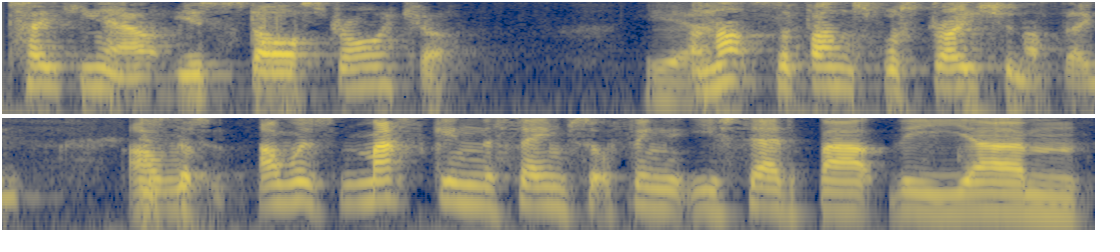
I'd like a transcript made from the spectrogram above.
taking out your star striker. yeah. And that's the fans' frustration, I think. I was that- I was masking the same sort of thing that you said about the um,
